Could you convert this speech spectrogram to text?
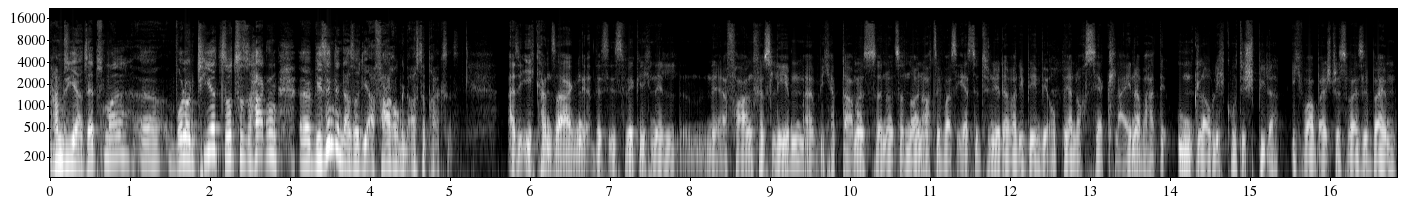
Haben Sie ja selbst mal äh, volontiert sozusagen. Äh, wie sind denn da so die Erfahrungen aus der Praxis? Also ich kann sagen, das ist wirklich eine, eine Erfahrung fürs Leben. Äh, ich habe damals 1989 äh, war das erste Turnier, da war die BMW Open ja noch sehr klein, aber hatte unglaublich gute Spieler. Ich war beispielsweise beim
